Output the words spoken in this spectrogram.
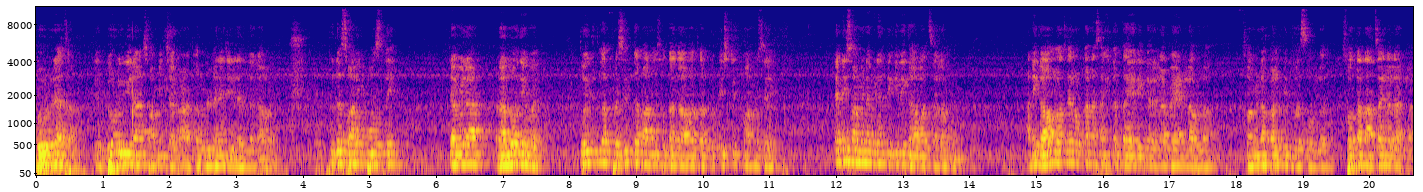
डोडऱ्याचा. ते डोडवीरा स्वामींच्या काळातलं बुलढाणा जिल्ह्यातलं गाव आहे. तिथं स्वामी पोहोचले. त्यावेळेला राघवदेव आहे. तोही तिथला प्रसिद्ध माणूस होता गावातला प्रतिष्ठित माणूस आहे. त्यांनी स्वामींना विनंती केली गावात चला म्हणून. आणि गावातल्या लोकांना सांगितलं तयारी करायला बँड लावला स्वामींना पालखीत बसवलं स्वतः नाचायला लागला.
